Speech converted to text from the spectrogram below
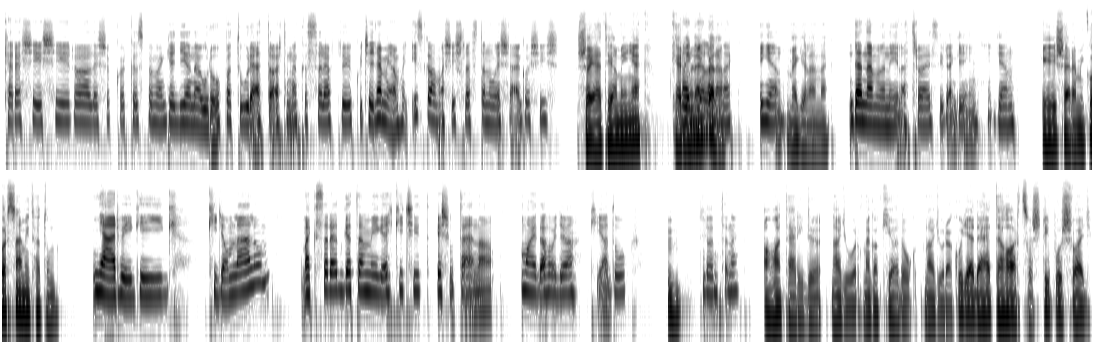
kereséséről, és akkor közben meg egy ilyen Európa túrát tartanak a szereplők, úgyhogy remélem, hogy izgalmas is lesz, tanulságos is. Saját élmények kerülnek bele? Igen. Megjelennek. De nem önéletrajzi regény, igen. És erre mikor számíthatunk? Nyár végéig kigyomlálom, megszeretgetem még egy kicsit, és utána majd ahogy a kiadók uh-huh döntenek. A határidő nagyúr, meg a kiadók nagyurak, ugye? De hát te harcos típus vagy,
